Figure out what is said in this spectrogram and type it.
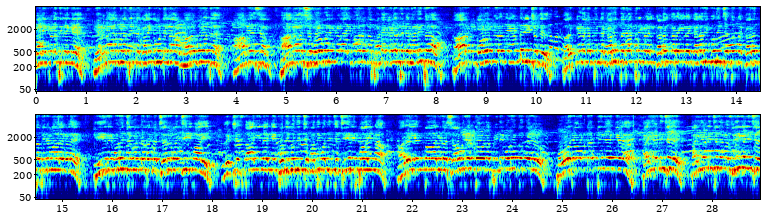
കളിക്കളത്തിലേക്ക് എറണാകുളത്തിന്റെ കളിക്കൂട്ടുകാർ മറുപുറത്ത് ആവേശം ആകാശ ഗോപുരങ്ങളായി മാറുന്ന പടക്കളത്തിന്റെ നടുത്തളം കാറും കോളും നിറഞ്ഞ അന്തരീക്ഷത്തിൽ കർക്കിടകത്തിന്റെ കറുത്ത രാത്രികളിൽ കടൽക്കരയിലെ കലറി കുതിച്ചെത്തുന്ന കറുത്ത തിരമാലകളെ കീറി മുറിച്ചുകൊണ്ട് തന്റെ ചെറുവഞ്ചിയുമായി ലക്ഷ്യസ്ഥായിലേക്ക് കുതി കുതിച്ച് മതിമതിച്ച് ചീറിപ്പായുന്ന അരയന്മാരുടെ ശൗര്യത്തോടെ പിടിമുറുക്കുന്നൊരു പോരാട്ടത്തിലേക്ക് കൈയടിച്ച് കൈയടിച്ച് തന്നെ സ്വീകരിച്ച്.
